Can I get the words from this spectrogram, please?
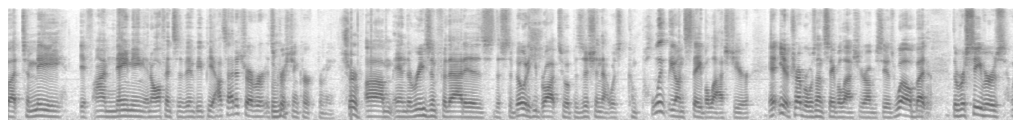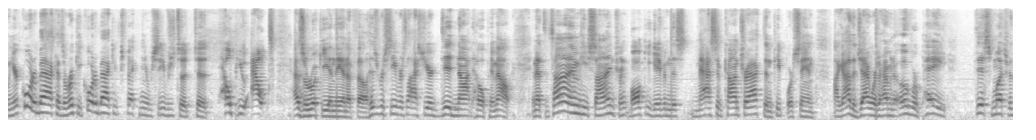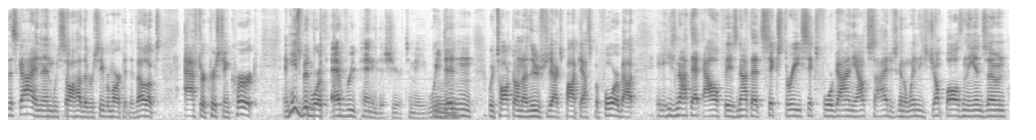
but to me, if I'm naming an offensive MVP outside of Trevor, it's Christian Kirk for me. Mm-hmm. Sure. Um, and the reason for that is the stability he brought to a position that was completely unstable last year. And, you know, Trevor was unstable last year, obviously, as well. But the receivers, when you're a quarterback, as a rookie quarterback, you're expecting your receivers to, to help you out as a rookie in the NFL. His receivers last year did not help him out. And at the time he signed, Trent Baalke gave him this massive contract, and people were saying, my God, the Jaguars are having to overpay this much for this guy. And then we saw how the receiver market developed after Christian Kirk. And he's been worth every penny this year to me. We mm. didn't. We talked on a News Jacks podcast before about he's not that alpha. He's not that six three, six four guy on the outside who's going to win these jump balls in the end zone.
